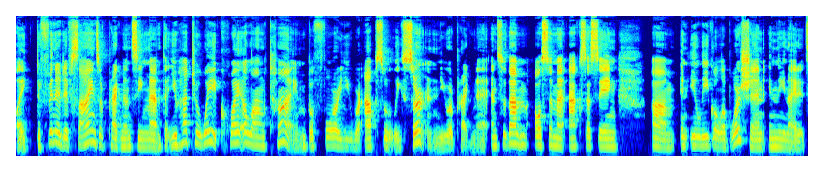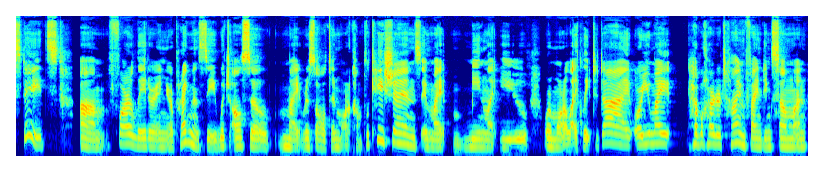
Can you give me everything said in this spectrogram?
like definitive signs of pregnancy meant that you had to wait quite a long time before you were absolutely certain you were pregnant. And so that also meant accessing um, an illegal abortion in the United States um, far later in your pregnancy, which also might result in more complications. It might mean that you were more likely to die, or you might have a harder time finding someone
